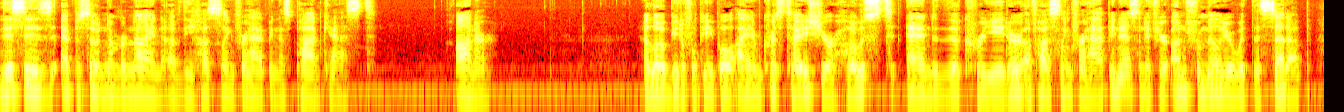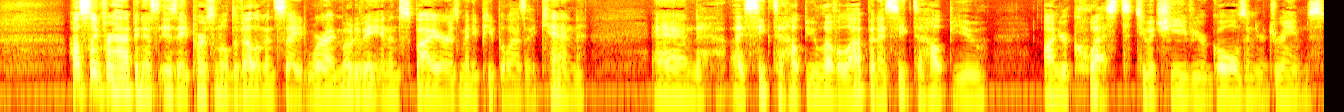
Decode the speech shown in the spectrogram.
This is episode number nine of the Hustling for Happiness podcast. Honor. Hello, beautiful people. I am Chris Teich, your host and the creator of Hustling for Happiness. And if you're unfamiliar with the setup, Hustling for Happiness is a personal development site where I motivate and inspire as many people as I can. And I seek to help you level up and I seek to help you on your quest to achieve your goals and your dreams.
